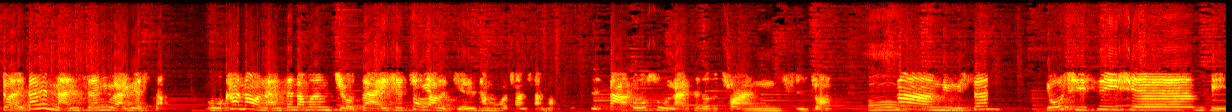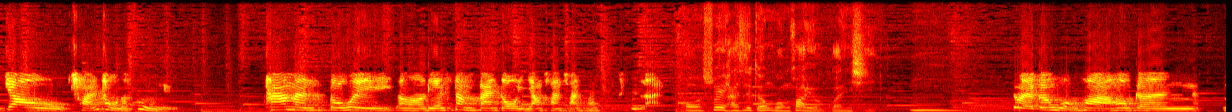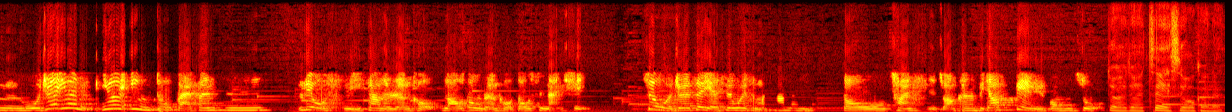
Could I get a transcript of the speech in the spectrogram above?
对，但是男生越来越少。我看到的男生大部分只有在一些重要的节日，他们会穿传统服饰。大多数男生都是穿时装。哦。那女生，尤其是一些比较传统的妇女，她们都会呃，连上班都一样穿传统服饰来。哦，所以还是跟文化有关系。嗯，对，跟文化，然后跟嗯，我觉得因为因为印度百分之。六十以上的人口，劳动人口都是男性，所以我觉得这也是为什么他们都穿时装，可能比较便于工作。对对，这也是有可能。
